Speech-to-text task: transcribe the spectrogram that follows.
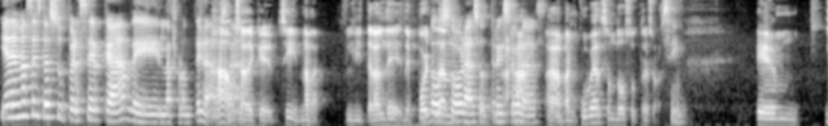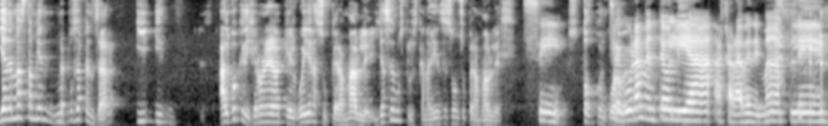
Y además está súper cerca de la frontera. Ajá, o o sea, de que sí, nada. Literal de, de dos Portland horas o tres ajá, horas. a Vancouver son dos o tres horas. Sí. Eh, y además también me puse a pensar, y, y algo que dijeron era que el güey era súper amable. Y ya sabemos que los canadienses son súper amables. Sí. Pues, todo concuerda. Seguramente olía a jarabe de maple.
